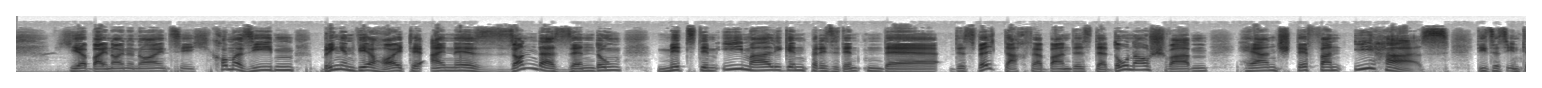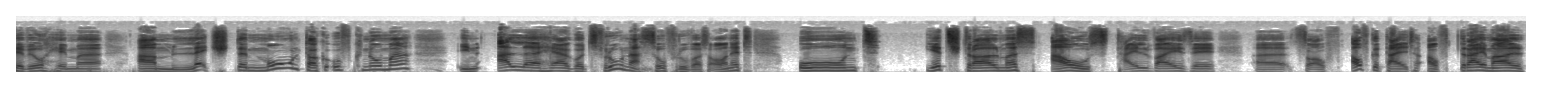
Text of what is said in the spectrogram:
Hier bei 99,7 bringen wir heute eine Sondersendung mit dem ehemaligen Präsidenten der, des Weltdachverbandes der Donauschwaben, Herrn Stefan Ihas. Dieses Interview haben wir am letzten Montag aufgenommen, in aller Herrgottsfruh, na so früh war es auch nicht. Und jetzt strahlen wir es aus, teilweise äh, so auf, aufgeteilt auf dreimal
